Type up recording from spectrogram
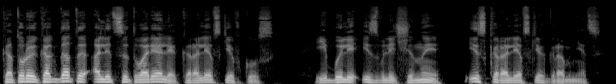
которые когда-то олицетворяли королевский вкус и были извлечены из королевских гробниц.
